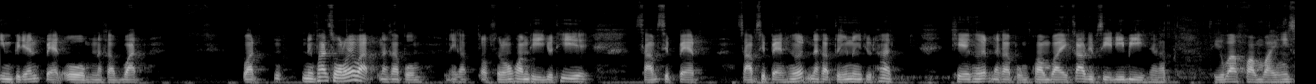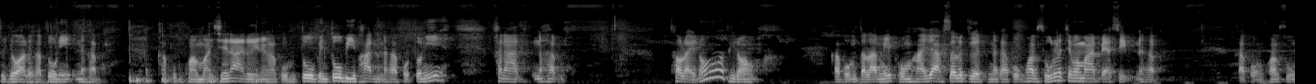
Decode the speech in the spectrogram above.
อิมพีแดนซ์8โอห์มนะครับ วัด วัตต์1,200วัตต์นะครับผมนี่ครับตอบสนองความถี่อยู่ที่38 38เฮิร์ตนะครับถึง1.5เคเฮิร์ตนะครับผมความไว94 dB นะครับถือว่าความไวนี่สุดยอดเลยครับตู้นี้นะครับครับผมความไวใช้ได้เลยนะครับผมตู้เป็นตู้ B พันนะครับผมตัวนี้ขนาดนะครับ เท่าไหร่เนาะพี่น้องครับผมตารางเมตรผมหายากซะเหลือเกินนะครับผมความสูงน่าจะประมาณ 80 นะครับ ครับผมความสูง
